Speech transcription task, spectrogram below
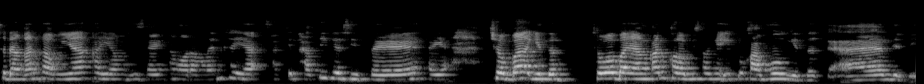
sedangkan kamunya kayak sayang sama orang lain kayak sakit hati gak sih Teh? Kayak coba gitu, coba bayangkan kalau misalnya itu kamu gitu kan, jadi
